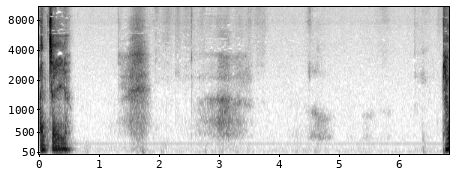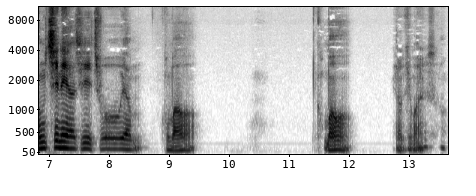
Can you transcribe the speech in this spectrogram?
안 잘려. 병신해야지 조얌 고마워. 고마워. 이렇게 말했어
